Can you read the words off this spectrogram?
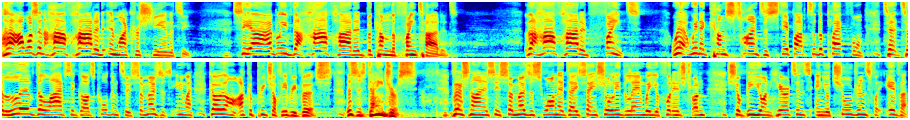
I wasn't half hearted in my Christianity. See, I believe the half hearted become the faint hearted. The half hearted faint when it comes time to step up to the platform, to, to live the lives that God's called them to. So, Moses, anyway, go on. I could preach off every verse. This is dangerous. Verse 9 it says, So Moses swore on that day, saying, Surely the land where your foot has trodden shall be your inheritance and your children's forever,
